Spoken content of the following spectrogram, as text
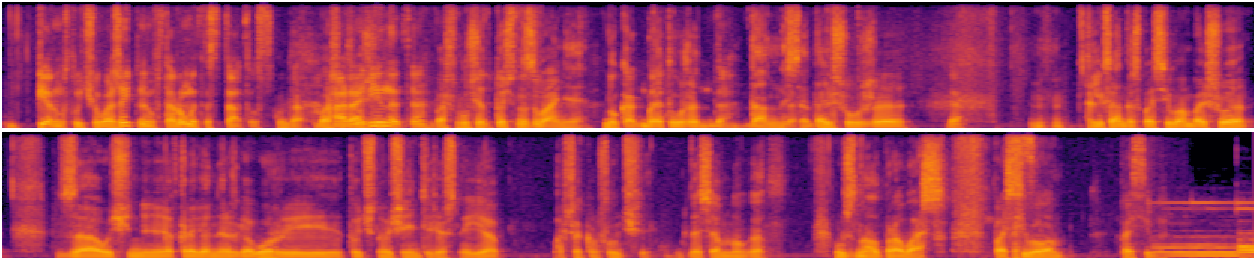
в первом случае уважительно, во втором это статус. Ну, да. а раввин это... В вашем случае это точно звание. Ну, как бы это уже да. данность. Да. А дальше уже... Да. Угу. Александр, спасибо вам большое за очень откровенный разговор и точно очень интересный. Я, во всяком случае, для себя много узнал про вас. Спасибо, спасибо. вам. Спасибо.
